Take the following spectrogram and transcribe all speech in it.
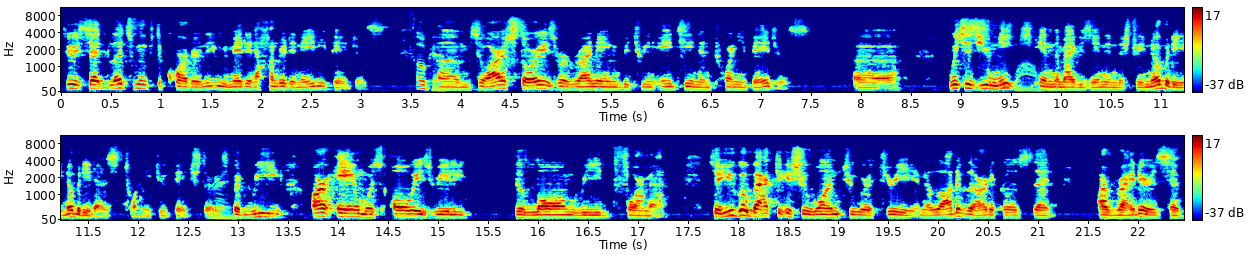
So we said, let's move to quarterly. We made it 180 pages. Okay. Um, so our stories were running between 18 and 20 pages, uh, which is unique Wow. in the magazine industry. Nobody nobody does 22 page stories, Right. but we our aim was always really the long read format. So you go back to issue one, two, or three, and a lot of the articles that our writers have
